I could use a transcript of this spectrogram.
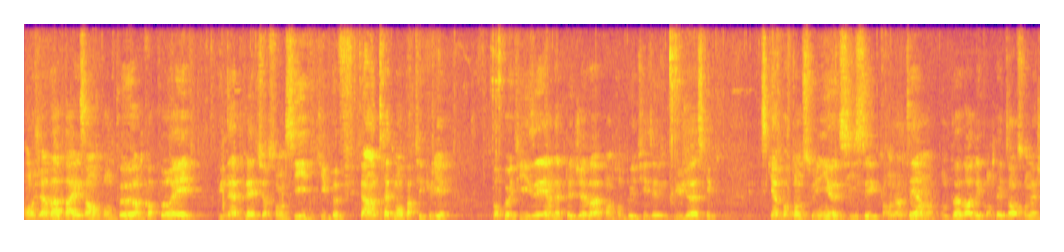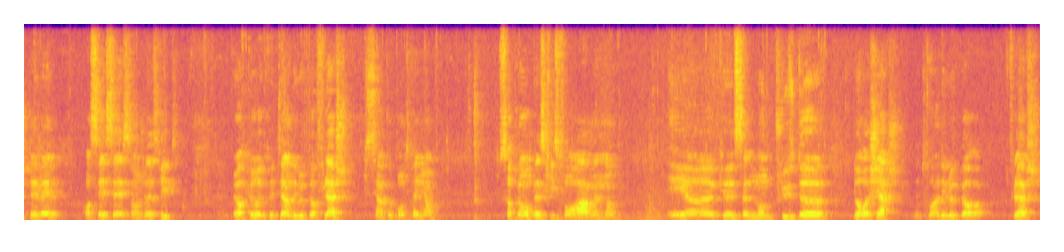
En Java, par exemple, on peut incorporer une applet sur son site qui peut faire un traitement particulier. Pourquoi utiliser un applet Java quand on peut utiliser du JavaScript? Ce qui est important de souligner aussi, c'est qu'en interne, on peut avoir des compétences en HTML, en CSS et en JavaScript, alors que recruter un développeur Flash, c'est un peu contraignant, simplement parce qu'ils se font rares maintenant, et euh, que ça demande plus de, recherche de trouver un développeur Flash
